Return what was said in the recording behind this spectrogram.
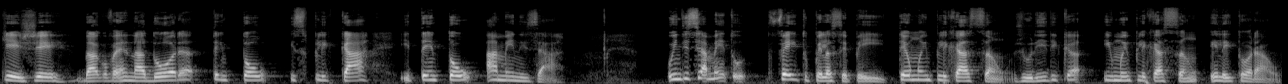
QG da governadora, tentou explicar e tentou amenizar. O indiciamento feito pela CPI tem uma implicação jurídica e uma implicação eleitoral.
